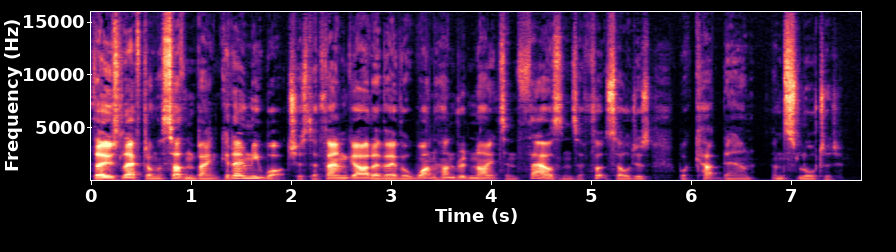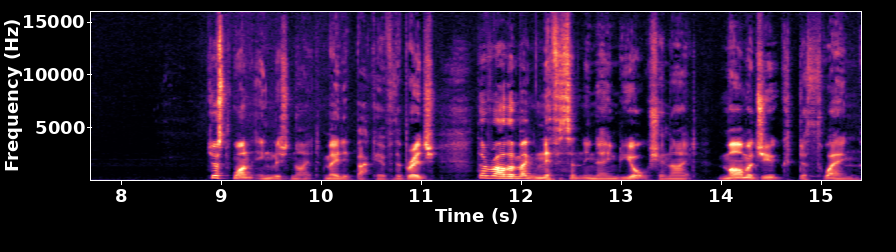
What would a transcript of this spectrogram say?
Those left on the southern bank could only watch as the vanguard of over 100 knights and thousands of foot soldiers were cut down and slaughtered. Just one English knight made it back over the bridge, the rather magnificently named Yorkshire knight Marmaduke de Thweng,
